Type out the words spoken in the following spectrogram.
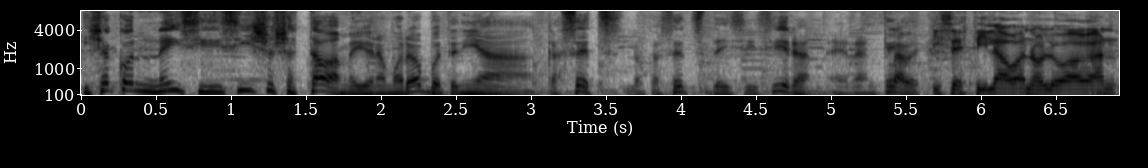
y ya con ACDC yo ya estaba medio enamorado porque tenía cassettes. Los cassettes de ACDC eran, eran clave. Y se estilaba, no lo hagan.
